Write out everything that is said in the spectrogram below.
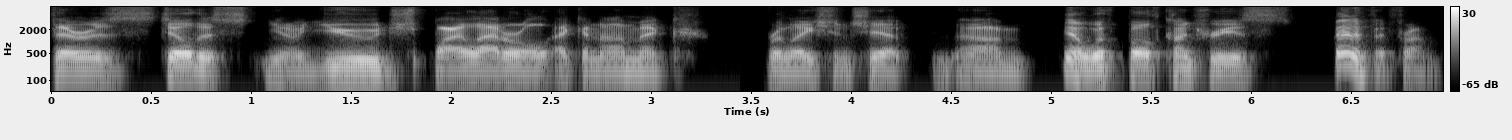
there is still this you know huge bilateral economic relationship, um, you know, with both countries benefit from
